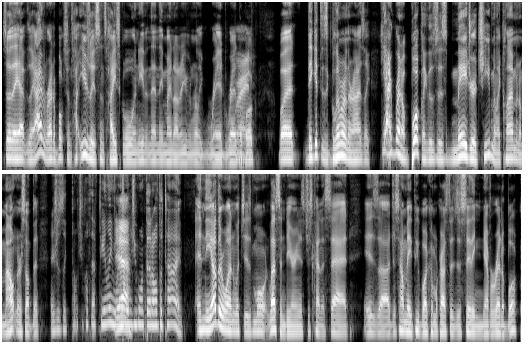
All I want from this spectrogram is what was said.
So they have like I haven't read a book since usually since high school, and even then they might not have even really read read Right. the book. But they get this glimmer in their eyes, like, yeah, I read a book. Like there was this major achievement, like climbing a mountain or something. And it's just like, don't you love that feeling? Why Yeah. wouldn't you want that all the time? And the other one, which is more less endearing, it's just kind of sad, is uh, just how many people I come across that just say they never read a book.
